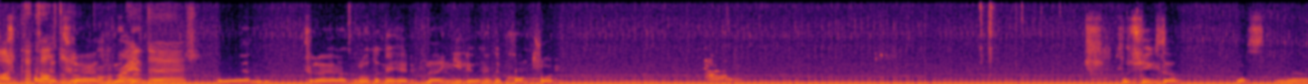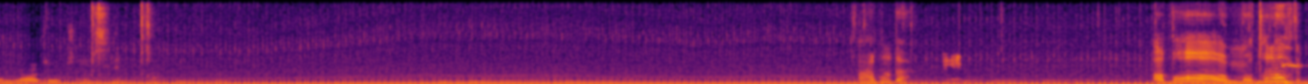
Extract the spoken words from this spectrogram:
Arka kaldırıyorum tren oğlum hayırdır. Traya Roda bir herifler geliyor ne de kontrol. Bu şey güzel. Bastım ya. Ne yapayım? Şunu bir sileyim. Aha burada. Abo motor aldım.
